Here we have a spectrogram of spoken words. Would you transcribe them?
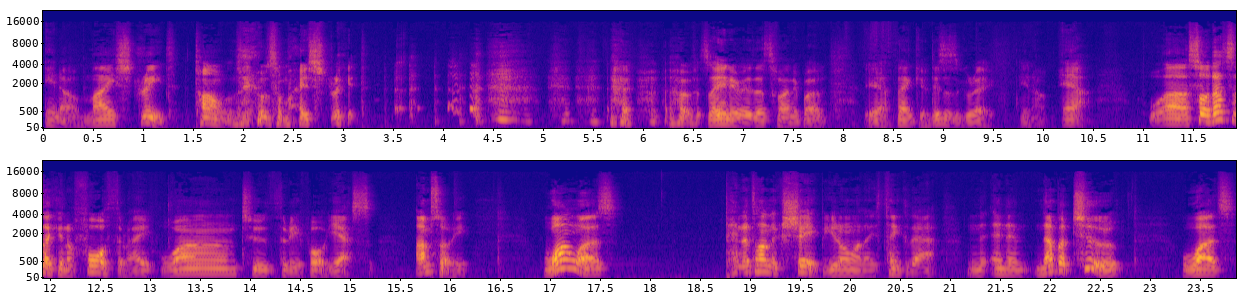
you know, my street Tom lives on my street. so anyway, that's funny, but yeah, thank you. This is great, you know. Yeah. Uh, so that's like in a fourth, right? One, two, three, four. Yes. I'm sorry. One was pentatonic shape. You don't want to think that. And then number two was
